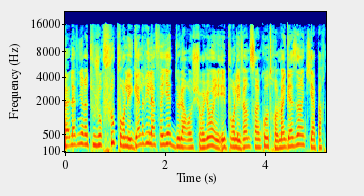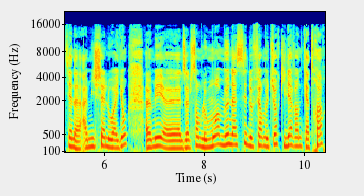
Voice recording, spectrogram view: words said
Euh, l'avenir est toujours flou pour les Galeries Lafayette de La Roche-sur-Yon et pour les 25 autres magasins qui appartiennent à Michel Ohaillon, euh, mais euh, elles, elles semblent moins menacées de fermeture qu'il y a 24 heures.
